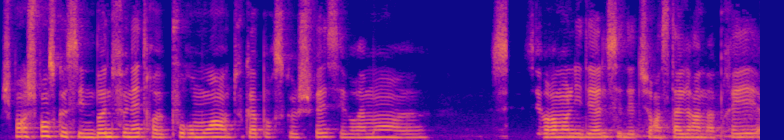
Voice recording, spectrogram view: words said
Je pense, je pense que c'est une bonne fenêtre pour moi, en tout cas pour ce que je fais. C'est vraiment, c'est vraiment l'idéal, c'est d'être sur Instagram. Après,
